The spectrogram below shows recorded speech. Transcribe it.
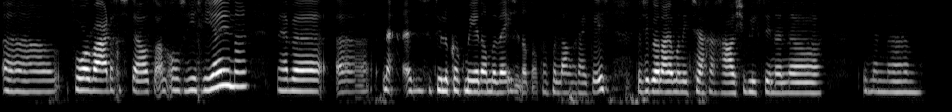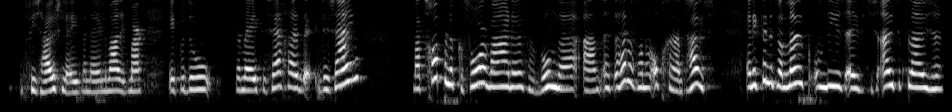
uh, voorwaarden gesteld aan onze hygiëne. We hebben, uh, nou, het is natuurlijk ook meer dan bewezen dat dat ook belangrijk is. Dus ik wil nou helemaal niet zeggen, ga alsjeblieft in een, uh, in een vies huis leven. Nee, helemaal niet. Maar ik bedoel daarmee te zeggen, er zijn maatschappelijke voorwaarden verbonden aan het hebben van een opgeruimd huis. En ik vind het wel leuk om die eens eventjes uit te pluizen,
